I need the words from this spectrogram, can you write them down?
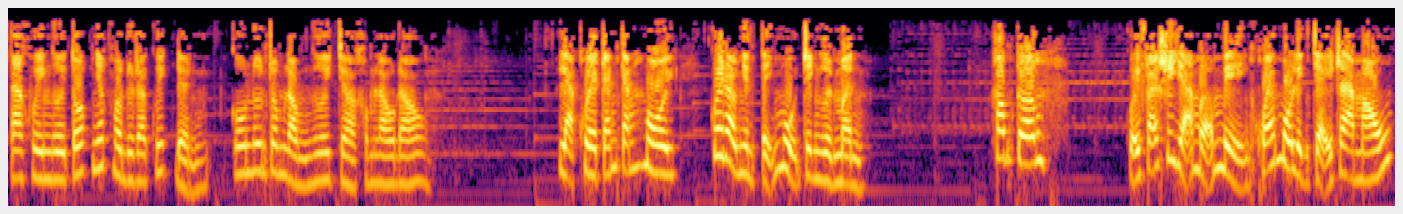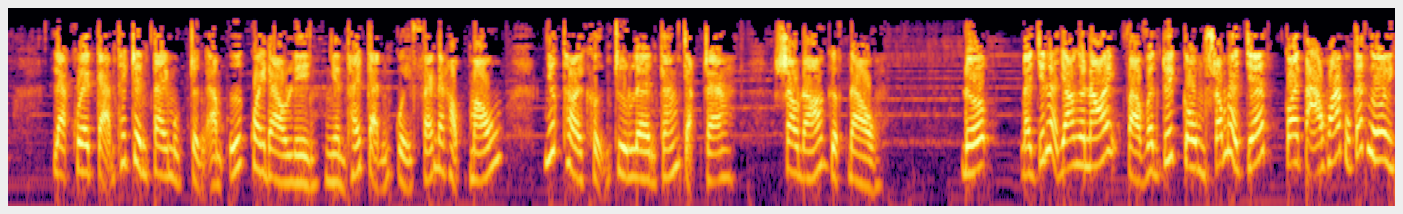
Ta khuyên ngươi tốt nhất mau đưa ra quyết định, cô nương trong lòng ngươi chờ không lâu đâu. Lạc Khuê cắn cắn môi, quay đầu nhìn tỉ muội trên người mình. Không cần. Quỷ phán sứ giả mở miệng, khóe môi liền chảy ra máu. Lạc Khuê cảm thấy trên tay một trận ẩm ướt quay đầu liền, nhìn thấy cảnh quỷ phán đang học máu, nhất thời khẩn trương lên cắn chặt răng, sau đó gật đầu. Được, đây chính là do ngươi nói, vào Vinh Tuyết Cung, sống hay chết, coi tạo hóa của các ngươi.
